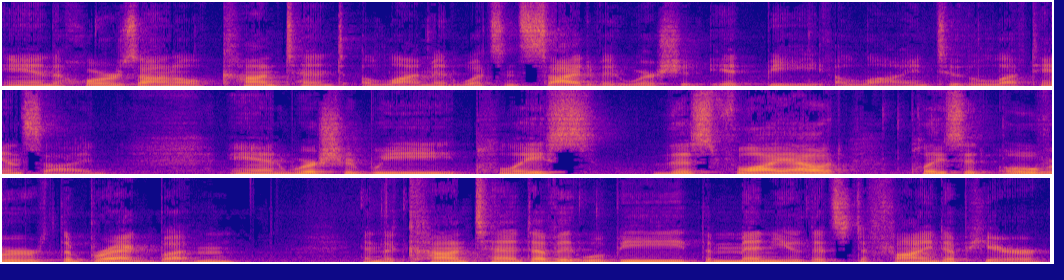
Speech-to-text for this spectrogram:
and the horizontal content alignment, what's inside of it, where should it be aligned to the left-hand side? And where should we place this flyout? Place it over the brag button, and the content of it will be the menu that's defined up here.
